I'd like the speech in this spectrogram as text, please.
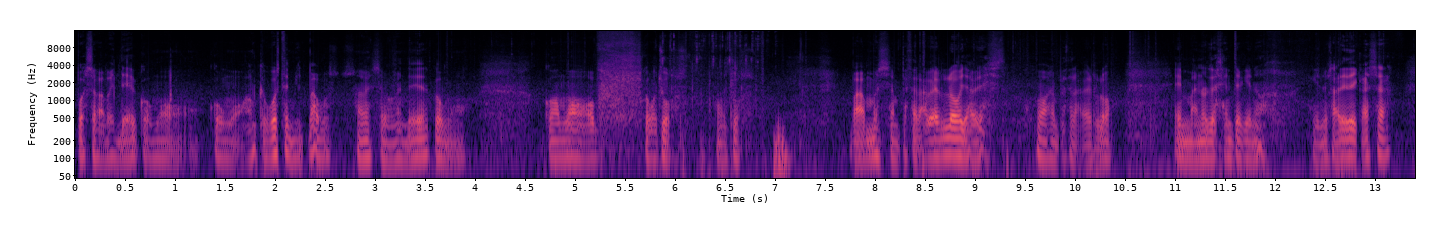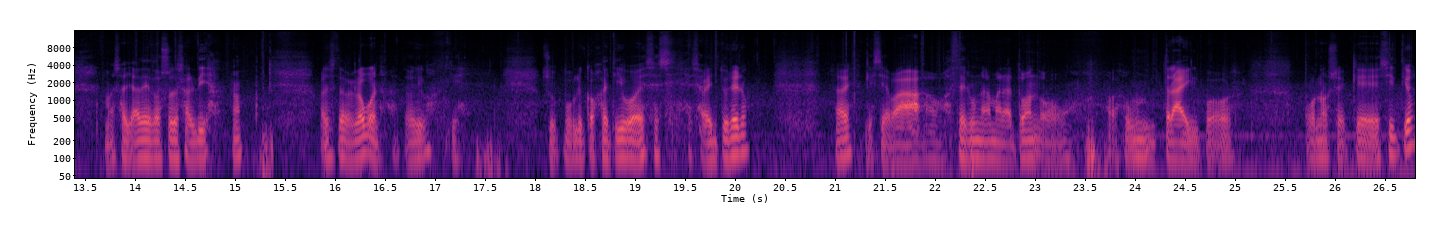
pues se va a vender como, como aunque cueste mil pavos, ¿sabes? Se va a vender como, como, como churros, como churros. vamos a empezar a verlo, ya veréis, vamos a empezar a verlo en manos de gente que no, que no sale de casa más allá de dos horas al día, ¿no? este reloj, bueno, te digo que su público objetivo es ese, aventurero, ¿sabes? Que se va a hacer una maratón o, un trail por, por no sé qué sitio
